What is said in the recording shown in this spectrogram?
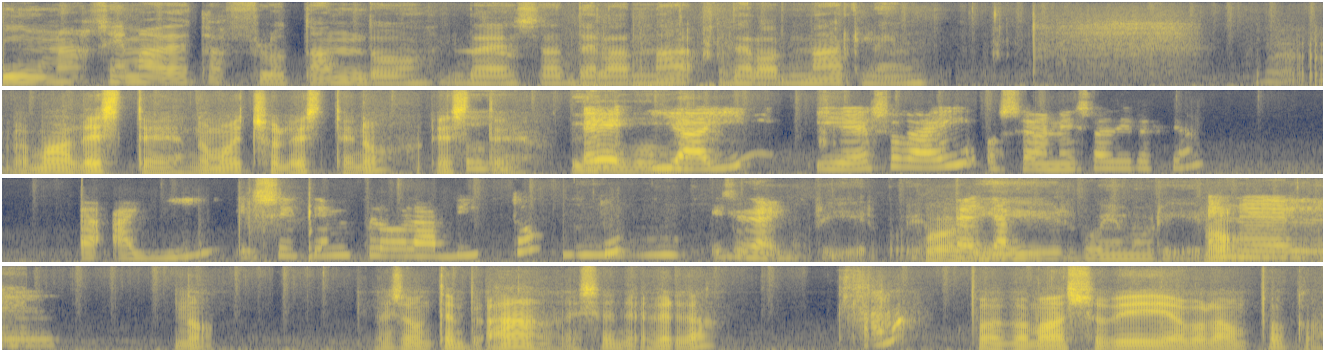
Una gema de estas flotando, de esas de las de los Narling. Vamos al este. No hemos hecho el este, ¿no? Este. Eh, Lobo. y ahí, y eso de ahí, o sea, en esa dirección, allí, ese templo lo has visto tú, ese de Voy a morir, voy a morir, voy a morir. No. en el... No. Eso es un templo. Ah, ese es verdad. ¿Vamos? Pues vamos a subir y a volar un poco.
